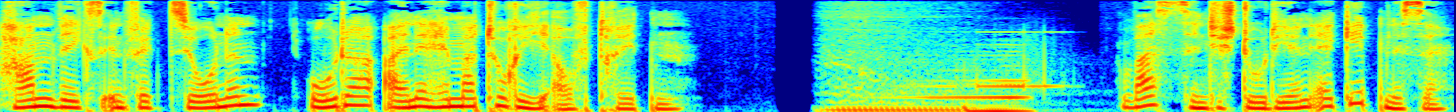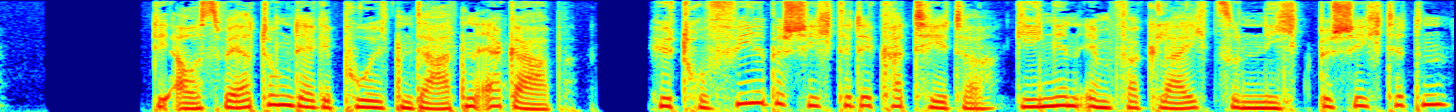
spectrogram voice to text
Harnwegsinfektionen oder eine Hämaturie auftreten. Was sind die Studienergebnisse? Die Auswertung der gepoolten Daten ergab, hydrophil beschichtete Katheter gingen im Vergleich zu nicht beschichteten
